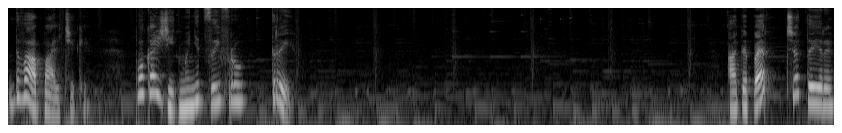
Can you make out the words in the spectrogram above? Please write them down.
Два пальчики. Покажіть мені цифру три. А тепер чотири.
